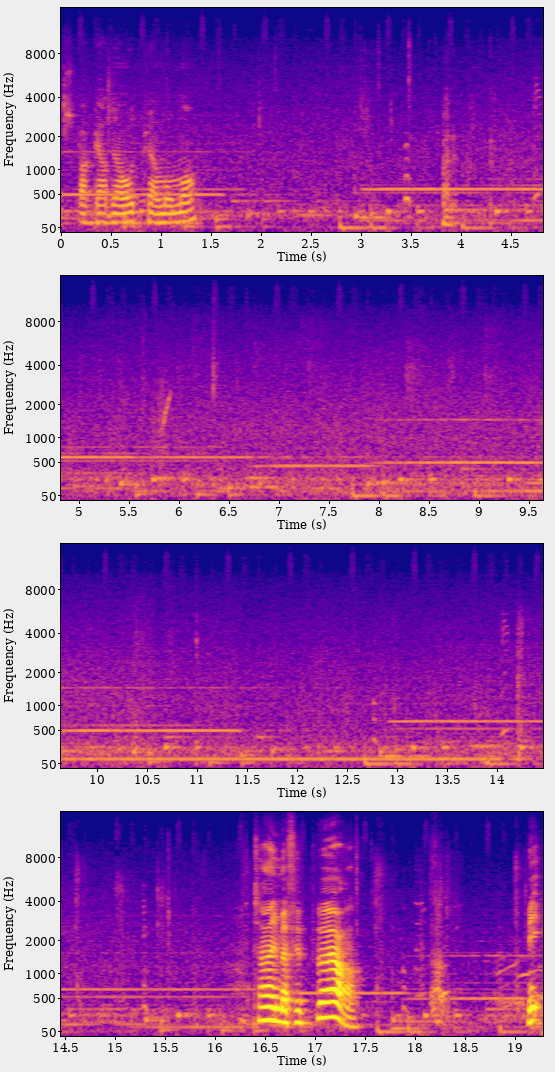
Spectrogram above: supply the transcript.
Je pas regardé en haut depuis un moment. Putain, il m'a fait peur Mais...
